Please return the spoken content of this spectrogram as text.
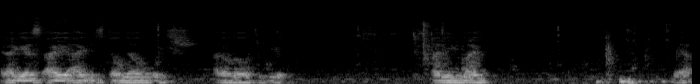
And I guess I, I just don't know which, I don't know what to do. I mean, my, yeah.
